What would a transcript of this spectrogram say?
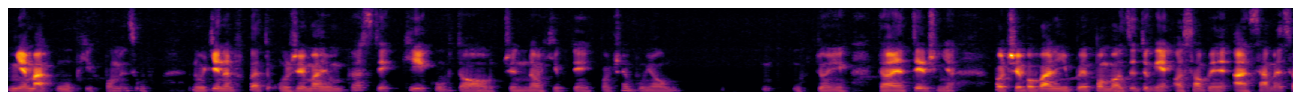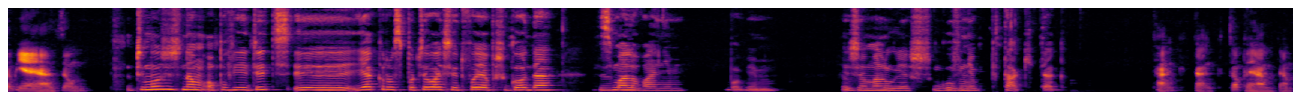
nie ma głupich pomysłów. Ludzie na przykład używają prostych klików do czynności, których potrzebują, których teoretycznie potrzebowaliby pomocy drugiej osoby, a same sobie radzą. Czy możesz nam opowiedzieć, y, jak rozpoczęła się Twoja przygoda z malowaniem? Bo wiem, że malujesz głównie ptaki, tak? Tak, tak, to prawda.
